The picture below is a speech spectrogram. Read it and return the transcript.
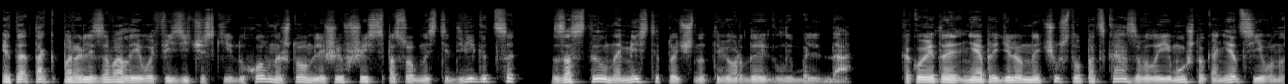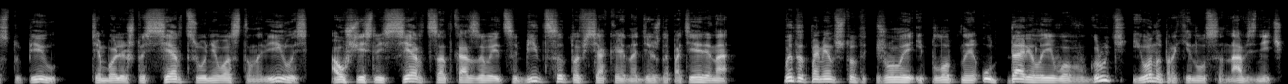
Это так парализовало его физически и духовно, что он, лишившись способности двигаться, застыл на месте точно твердая глыба льда. Какое-то неопределенное чувство подсказывало ему, что конец его наступил, тем более что сердце у него остановилось, а уж если сердце отказывается биться, то всякая надежда потеряна. В этот момент что-то тяжелое и плотное ударило его в грудь, и он опрокинулся навзничь.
